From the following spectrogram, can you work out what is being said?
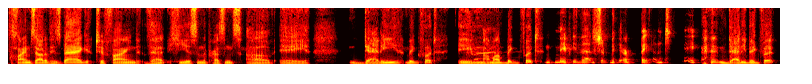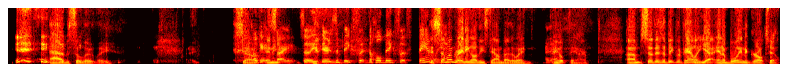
climbs out of his bag to find that he is in the presence of a daddy bigfoot a mama bigfoot Maybe that should be our band. name. daddy bigfoot absolutely so okay, he- sorry. So there's a Bigfoot, the whole Bigfoot family. is someone writing all these down by the way I hope they are. Um, so there's a Bigfoot family, yeah, and a boy and a girl too.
